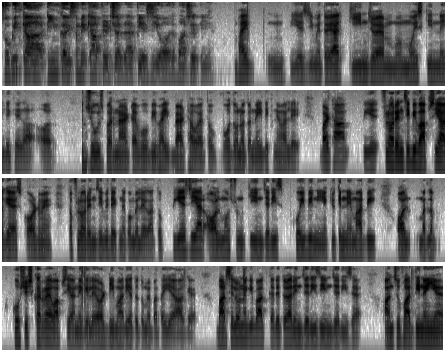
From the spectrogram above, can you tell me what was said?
शोभित का टीम का इस समय क्या अपडेट चल रहा है पीएसजी और बार्सिया के लिए? भाई पीएसजी में तो यार कीन जो है मोइस कीन नहीं दिखेगा और जूल्स बर्नाट है, वो भी भाई बैठा हुआ है तो वो दोनों तो नहीं दिखने वाले। बट हाँ फ्लोरेंसी भी वापसी आ गया है स्क्वाड में तो फ्लोरेंसी भी देखने को मिलेगा। तो पीएसजी यार ऑलमोस्ट उनकी इंजरीज कोई भी नहीं है, क्योंकि नेमार भी ऑल मतलब कोशिश कर रहा है वापसी आने के लिए, और डी मारिया तो तुम्हें पता ही है, आ गया बार्सिलोना की बात करें तो यार इंजरीज ही इंजरीज है। अंशु फाती नहीं है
